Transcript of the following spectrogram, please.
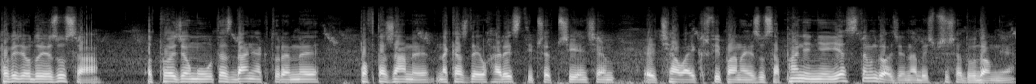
powiedział do Jezusa, odpowiedział mu te zdania, które my powtarzamy na każdej Eucharystii przed przyjęciem e, ciała i krwi Pana Jezusa. Panie, nie jestem godzien, abyś przyszedł do mnie,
